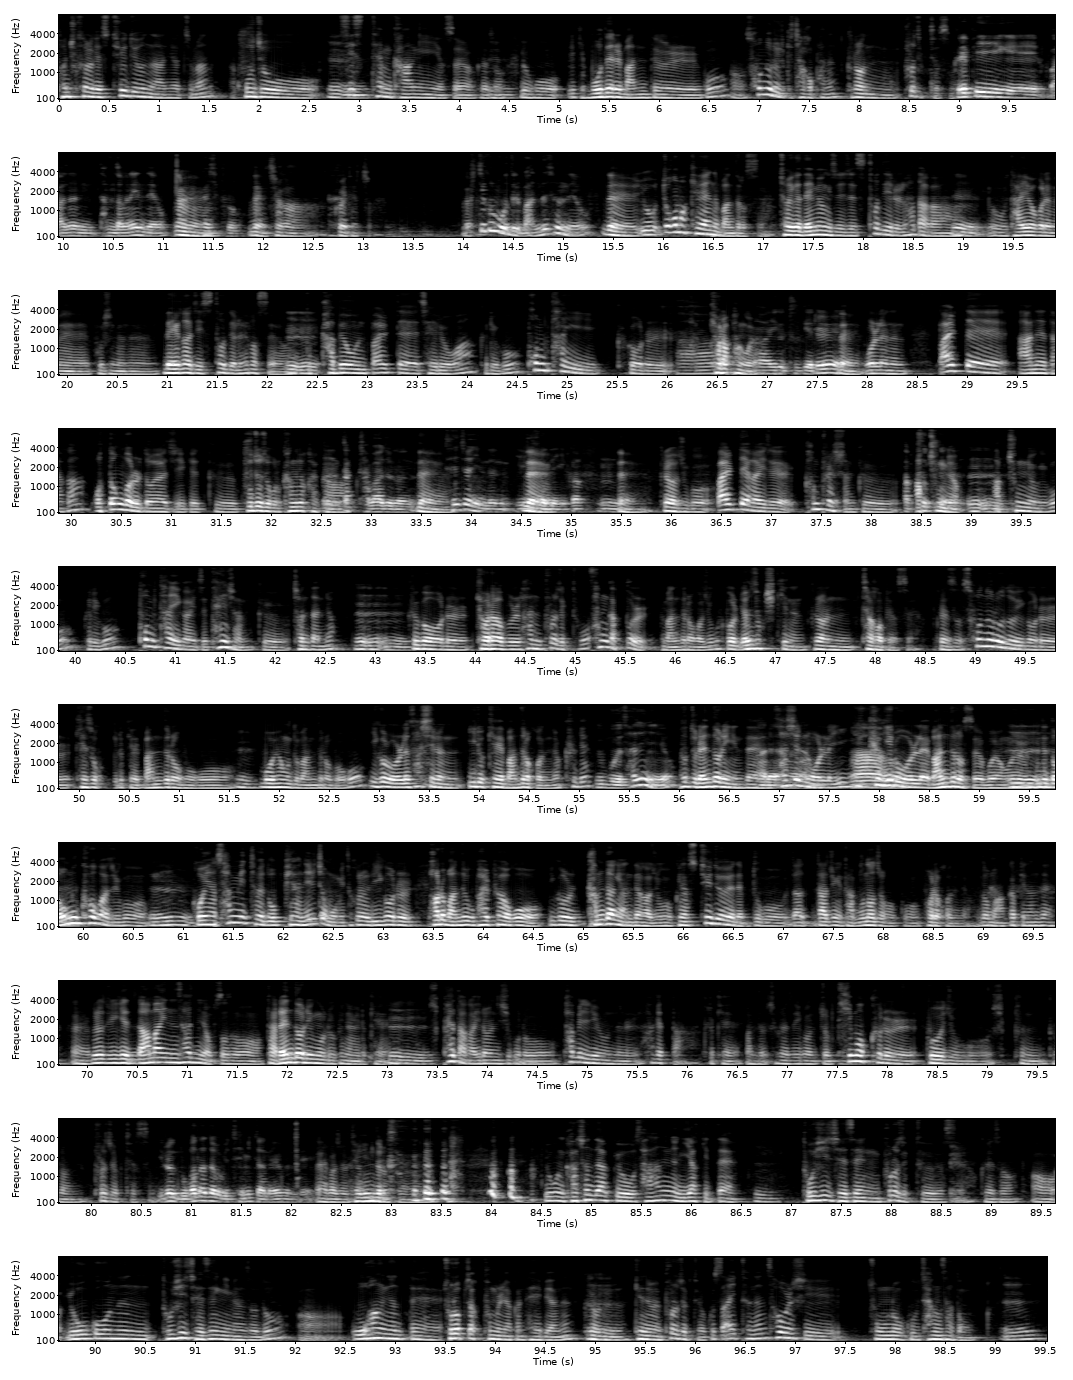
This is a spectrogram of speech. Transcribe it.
건축 설계 스튜디오는 아니었지만 구조 음, 음. 시스템 강의였어요. 그래서 음. 요거 이렇게 모델을 만들고 어, 손으로 이렇게 작업하는 그런 프로젝트였습니다. 그래픽에 많은 담당을 했네요 네. 80% 네, 제가 거의 됐죠. 네. 피지컬 모델 만드셨네요 네, 요 조그맣게는 만들었어요. 저희가 네 명이서 이제 스터디를 하다가 음. 요 다이어그램에 보시면은 네 가지 스터디를 해봤어요. 음, 음. 가벼운 빨대 재료와 그리고 폼 타이 그거를 아, 결합한 거예요. 아 이거 두 개를 네, 원래는 빨대 안에다가 어떤 거를 넣어야지 이게 그 구조적으로 강력할까. 음, 딱 잡아주는 네. 텐션 있는 게 네. 있어야 되니까 음. 네, 그래가지고 빨대가 이제 컴프레션 그 압축 압축력, 음, 음. 압축력이고 그리고 폼 타이가 이제 텐션 그 전단력 음, 음, 음. 그거를 결합을 한 프로젝트고 삼각뿔 만들어가지고 그걸 연속시키는 그런 작업이었어요. 그래서 손으로도 이거를 계속 이렇게 만들어보고 음. 모형도 만들어보고 이걸 원래 사실은 이렇게 만들었거든요. 크게. 이거 뭐야 사진이에요? 그것도 렌더링인데 아, 네. 사실은 아. 원래 이, 이 아. 크기로 원래 만들었어요 모형을. 음. 근데 너무 커가지고 음. 거의 한 3m에 높이 한 1.5m. 그래서 이거를 바로 만들고 발표하고 이걸 감당이 안 돼가지고 그냥 스튜디오에 냅두고 나, 나중에 다 무너져갖고 버렸거든요. 너무 아깝긴 한데. 네, 그래도 이게 남아 있는 사진이 없어서 다 렌더링으로 그냥 이렇게 음. 숲에다가 이런 식으로 파빌리온을 하겠다 그렇게 만들었죠. 그래서 이건 좀 팀워크를 보여주고 싶은 그런 프로젝트였습니다. 이런 노가다 작업이 재밌잖아요 근데 네 맞아요. 되게 힘들었어요. 이건 가천대학교 4학년 2학기 때 음. 도시 재생 프로젝트였어요. 그래서 어, 요거는 도시 재생이면서도 어, 5학년 때 졸업 작품을 약간 대비하는 그런 음. 개념의 프로젝트였고 사이트는 서울시 종로구 장사동 음.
